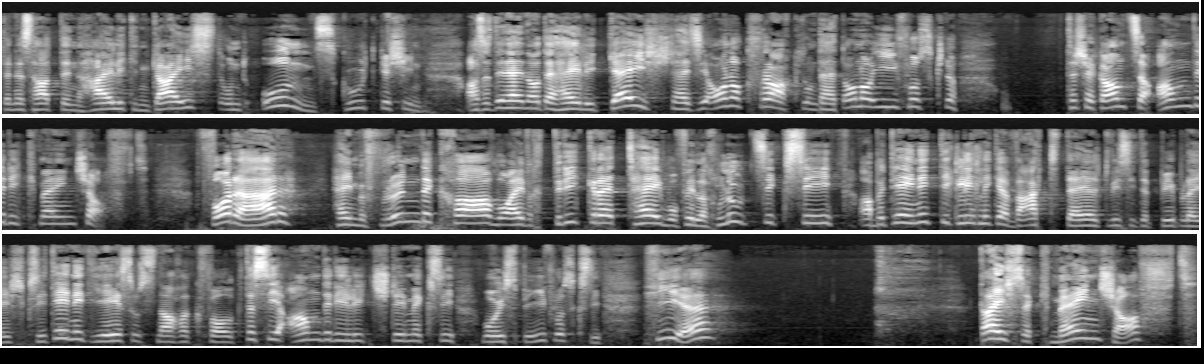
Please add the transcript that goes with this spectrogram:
denn es hat den Heiligen Geist und uns gut geschienen. Also dann hat noch der Heilige Geist, der hat sie auch noch gefragt und er hat auch noch Einfluss genommen. Das ist eine ganz andere Gemeinschaft. Vorher haben wir Freunde gehabt, die einfach reingeredet haben, die vielleicht lutzig waren, aber die haben nicht die gleichen Werte geteilt, wie es in der Bibel war. Die haben nicht Jesus nachgefolgt. Das waren andere Leute Stimmen, die uns beeinflusst haben. Hier, da ist eine Gemeinschaft,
